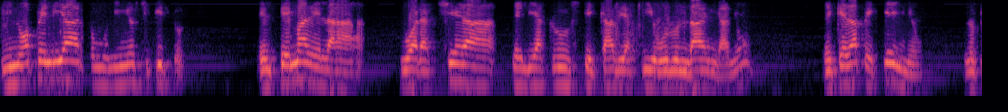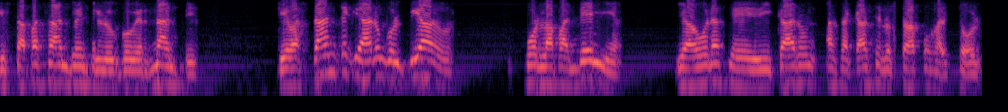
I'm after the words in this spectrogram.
y no a pelear como niños chiquitos el tema de la guarachera Celia Cruz que cabe aquí, Burundanga, ¿no? Le queda pequeño lo que está pasando entre los gobernantes, que bastante quedaron golpeados por la pandemia y ahora se dedicaron a sacarse los trapos al sol.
